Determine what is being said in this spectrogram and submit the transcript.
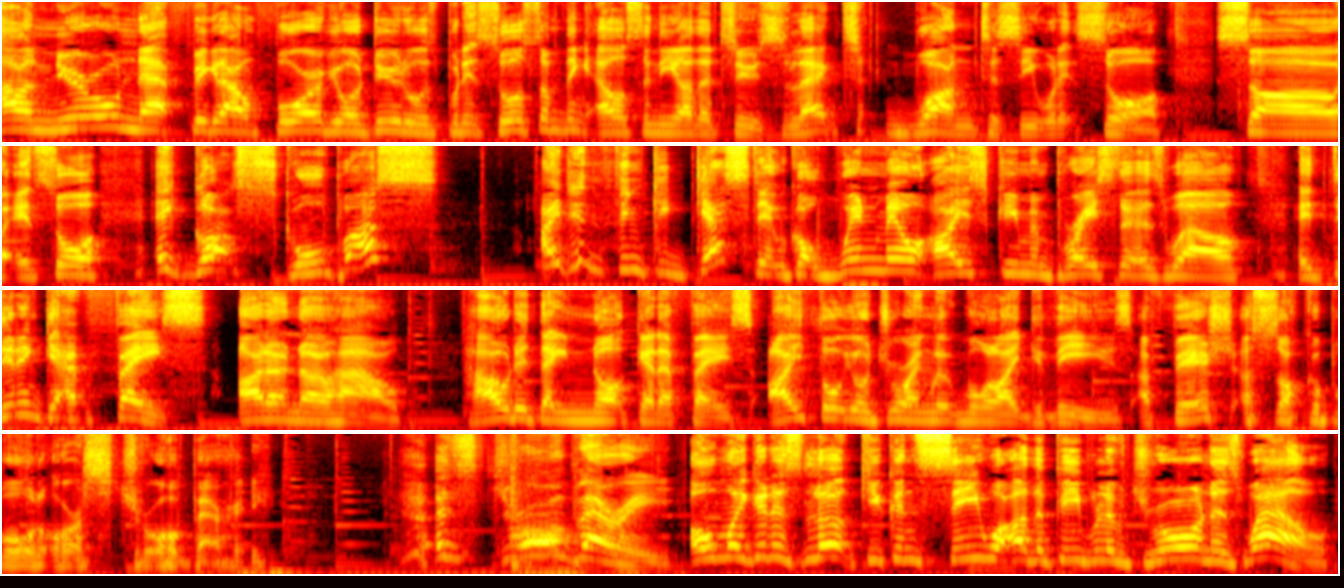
our neural net figured out four of your doodles, but it saw something else in the other two. Select one to see what it saw. So it saw, it got school bus? I didn't think it guessed it. We got windmill, ice cream, and bracelet as well. It didn't get face. I don't know how. How did they not get a face? I thought your drawing looked more like these. A fish, a soccer ball, or a strawberry. a strawberry! Oh my goodness, look, you can see what other people have drawn as well.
